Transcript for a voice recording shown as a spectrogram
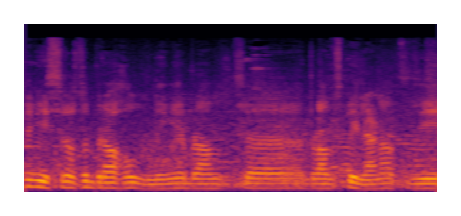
det viser også bra holdninger blant, eh, blant spillerne. At de,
